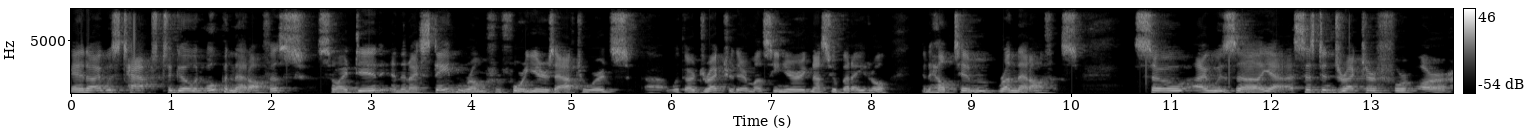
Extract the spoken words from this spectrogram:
And I was tapped to go and open that office. So I did. And then I stayed in Rome for four years afterwards uh, with our director there, Monsignor Ignacio Barreiro, and helped him run that office. So I was, uh, yeah, assistant director for our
